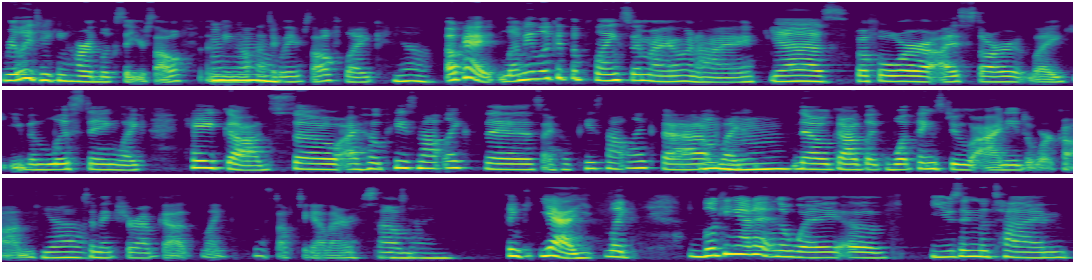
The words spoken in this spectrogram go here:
really taking hard looks at yourself and being Mhm. authentic with yourself. Like, yeah okay, let me look at the planks in my own eye yes before I start like even listing like, hey God, so I hope he's not like this. I hope he's not like that. Like, Mhm. no, God, like what things do I need to work on yeah to make sure I've got like my stuff together? So Sometime. think yeah like looking at it in a way of using the time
